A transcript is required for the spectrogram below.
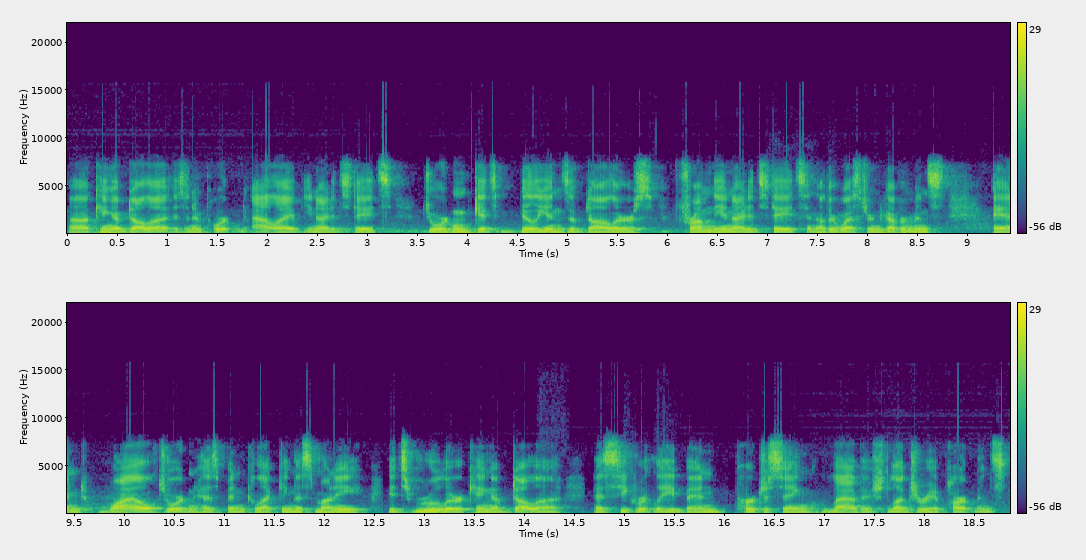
Uh, King Abdullah is an important ally of the United States. Jordan gets billions of dollars from the United States and other Western governments. And while Jordan has been collecting this money, its ruler, King Abdullah, has secretly been purchasing lavish luxury apartments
